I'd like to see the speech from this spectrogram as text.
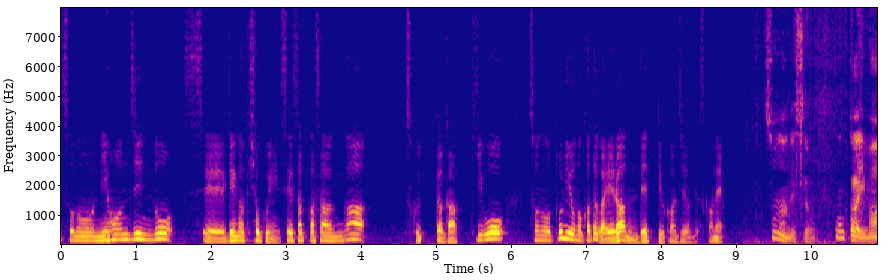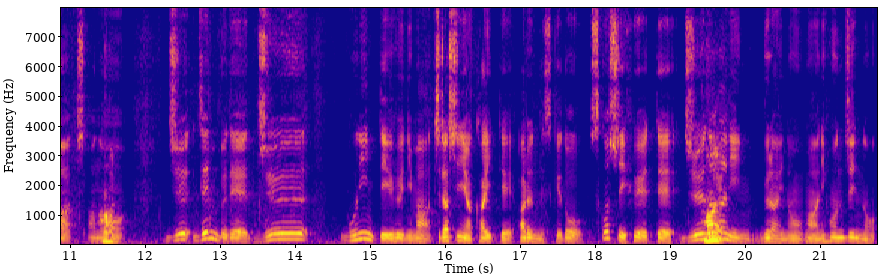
その日本人の、えー、弦楽器職員制作家さんが作った楽器をそのトリオの方が選んでっていう感じなんですかね。そうなんですよ。今回まああの、はい。10全部で15人っていうふうにまあチラシには書いてあるんですけど少し増えて17人ぐらいの、まあ、日本人の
